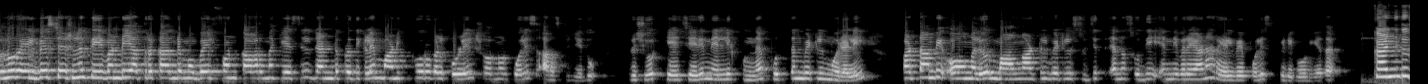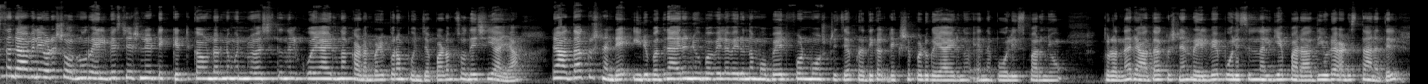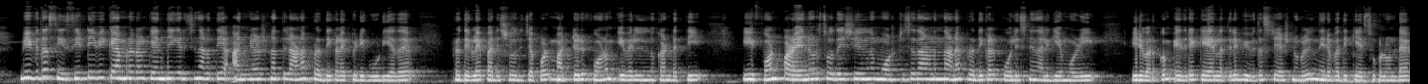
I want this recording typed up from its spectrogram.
Shoranur railway സ്റ്റേഷനിൽ തീവണ്ടി യാത്രക്കാരന്റെ mobile phone കവർന്ന കേസിൽ രണ്ട് പ്രതികളെ മണിക്കൂറുകൾക്കുള്ളിൽ ഷൊർണൂർ പോലീസ് അറസ്റ്റ് ചെയ്തു. തൃശൂർ കേച്ചേരി നെല്ലിക്കുന്ന് പുത്തൻവീട്ടിൽ മുരളി പട്ടാമ്പി ഓങ്ങലൂർ മാങ്ങാട്ടിൽ വീട്ടിൽ സുജിത് എന്ന സുധി എന്നിവരെയാണ് റെയിൽവേ പോലീസ് പിടികൂടിയത്. കഴിഞ്ഞ ദിവസം രാവിലെയോടെ ഷൊർണൂർ റെയിൽവേ സ്റ്റേഷനിലെ ടിക്കറ്റ് കൗണ്ടറിന് മുൻവശത്ത് നിൽക്കുകയായിരുന്ന കടമ്പഴിപ്പുറം പുഞ്ചപ്പാടം സ്വദേശിയായ രാധാകൃഷ്ണന്റെ ഇരുപതിനായിരം രൂപ വില വരുന്ന മൊബൈൽ ഫോൺ മോഷ്ടിച്ച് പ്രതികൾ രക്ഷപ്പെടുകയായിരുന്നു എന്ന് പോലീസ് പറഞ്ഞു. തുടർന്ന് രാധാകൃഷ്ണൻ റെയിൽവേ പോലീസിൽ നൽകിയ പരാതിയുടെ അടിസ്ഥാനത്തിൽ വിവിധ സി സി ടി വി ക്യാമറകൾ കേന്ദ്രീകരിച്ച് നടത്തിയ അന്വേഷണത്തിലാണ് പ്രതികളെ പിടികൂടിയത്. പ്രതികളെ പരിശോധിച്ചപ്പോൾ മറ്റൊരു ഫോണും ഇവരിൽ നിന്ന് കണ്ടെത്തി. ഈ ഫോൺ പഴയന്നൂർ സ്വദേശിയിൽ നിന്ന് മോഷ്ടിച്ചതാണെന്നാണ് പ്രതികൾ പോലീസിന് നൽകിയ മൊഴി. ഇരുവർക്കും എതിരെ കേരളത്തിലെ വിവിധ സ്റ്റേഷനുകളിൽ നിരവധി കേസുകളുണ്ട്.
